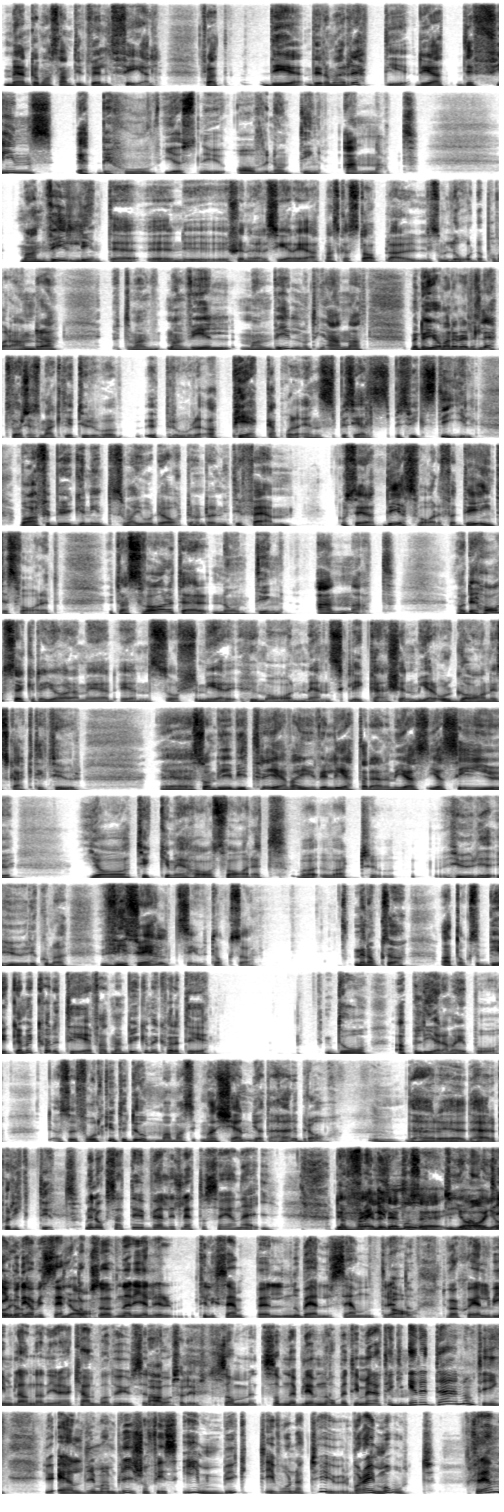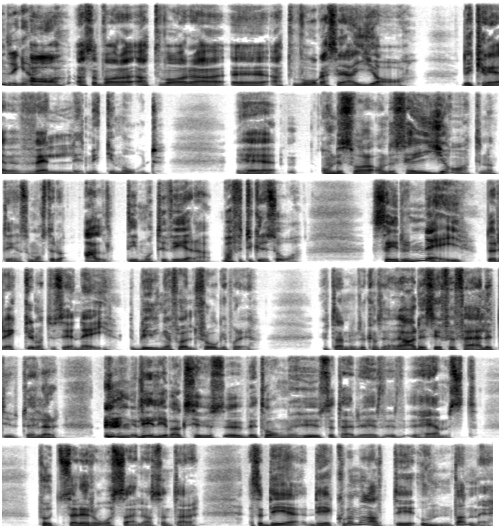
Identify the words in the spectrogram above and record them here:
men de har samtidigt väldigt fel. För att det, det de har rätt i, det är att det finns ett behov just nu av någonting annat. Man vill inte eh, nu generalisera att man ska stapla liksom lådor på varandra, utan man, man, vill, man vill någonting annat. Men då gör man det väldigt lätt för sig som arkitekturupproret att peka på en speciell specifik stil. Varför bygger ni inte som man gjorde 1895? Och säger att det är svaret, för det är inte svaret. Utan svaret är någonting annat. Och det har säkert att göra med en sorts mer human, mänsklig, kanske en mer organisk arkitektur. Eh, som vi, vi trevar ju, vi letar där. Men jag, jag ser ju, jag tycker mig ha svaret. Vart, hur, det, hur det kommer att visuellt se ut också. Men också att också bygga med kvalitet. För att man bygger med kvalitet, då appellerar man ju på, alltså folk är inte dumma, man, man känner ju att det här är bra. Mm. Det, här är, det här är på riktigt. Men också att det är väldigt lätt att säga nej. Det är att väldigt lätt att säga ja, någonting. ja, ja. Och det har vi sett ja. också när det gäller till exempel Nobelcentret. Ja. Du var själv inblandad i det här kallbadhuset. Då, som, som det blev Nobel till. Men jag tänker, mm. är det där någonting, ju äldre man blir, som finns inbyggt i vår natur? Vara emot förändringar? Ja, alltså vara, att, vara, eh, att våga säga ja, det kräver väldigt mycket mod. Eh, om du, svarar, om du säger ja till någonting så måste du alltid motivera varför tycker du så? Säger du nej, då räcker det med att du säger nej. Det blir inga följdfrågor på det. Utan du kan säga, ja det ser förfärligt ut. Eller Liljebackshus, eh, betonghuset här, det är hemskt. Putsa det rosa eller något sånt där. Alltså det, det kommer man alltid undan med.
